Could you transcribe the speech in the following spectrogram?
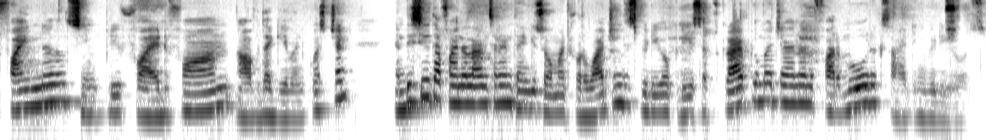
final simplified form of the given question and this is the final answer and thank you so much for watching this video. Please subscribe to my channel for more exciting videos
